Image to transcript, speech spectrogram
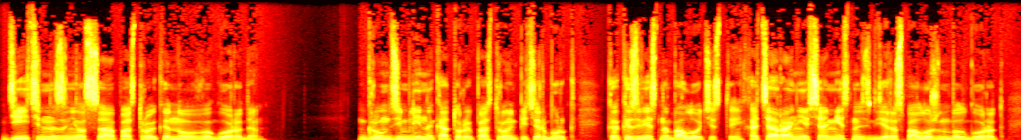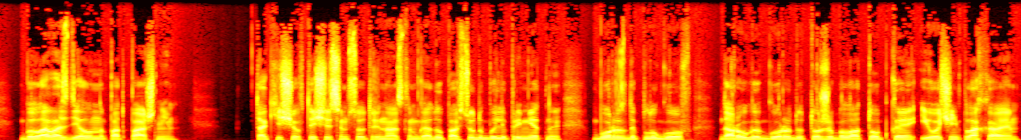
деятельно занялся постройкой нового города. Грунт земли, на которой построен Петербург, как известно, болотистый, хотя ранее вся местность, где расположен был город, была возделана под пашни. Так еще в 1713 году повсюду были приметны борозды плугов, дорога к городу тоже была топкая и очень плохая.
